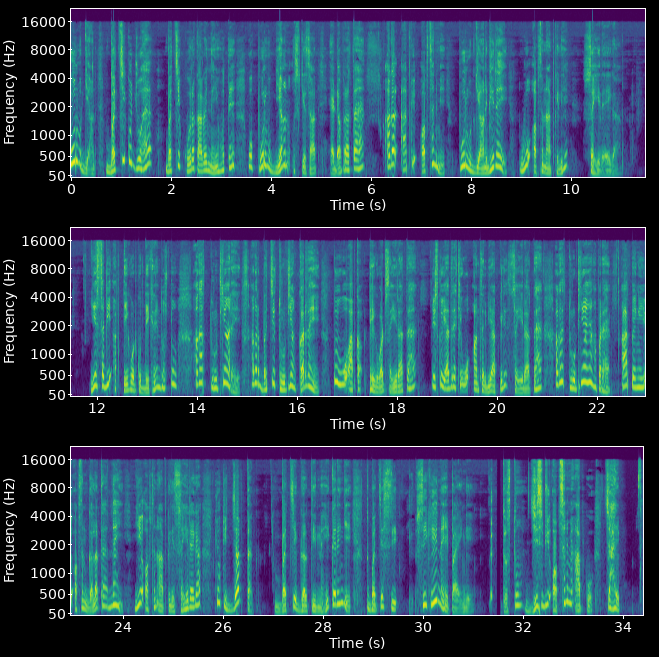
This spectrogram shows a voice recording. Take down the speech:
पूर्व ज्ञान। बच्चे को जो है, बच्चे कोरा कागज़ नहीं होते हैं, वो पूर्व ज्ञान उसके साथ एडॉप रहता है। अगर आपके ऑप्शन में पूर्व ज्ञान भी रहे तो वो ऑप्शन आपके लिए सही रहेगा। ये सभी आप टेक वर्ड को देख रहे हैं दोस्तों। अगर त्रुटियाँ रहे, अगर बच्चे त्रुटियाँ कर रहे हैं तो वो आपका टेक वर्ड सही रहता है। इसको याद रखिए वो आंसर भी आपके लिए सही रहता है। अगर त्रुटियाँ यहाँ पर है, आप कहेंगे ये ऑप्शन गलत है। नहीं, ये ऑप्शन आपके लिए सही रहेगा, क्योंकि जब तक बच्चे गलती नहीं करेंगे तो बच्चे सीख ही नहीं पाएँगे। दोस्तों, जिस भी ऑप्शन में आपको, चाहे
